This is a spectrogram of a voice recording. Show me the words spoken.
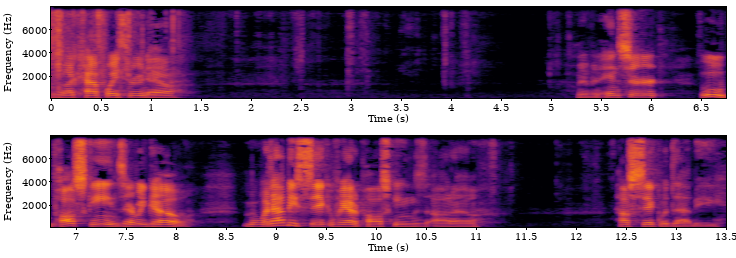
We're like halfway through now. We have an insert. Ooh, Paul Skenes. There we go. Would that be sick if we had a Paul Skenes auto? How sick would that be?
